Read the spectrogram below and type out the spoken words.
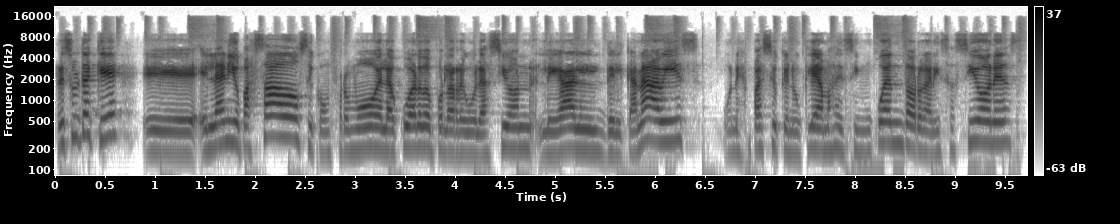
Resulta que el año pasado se conformó el acuerdo por la regulación legal del cannabis, un espacio que nuclea más de 50 organizaciones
